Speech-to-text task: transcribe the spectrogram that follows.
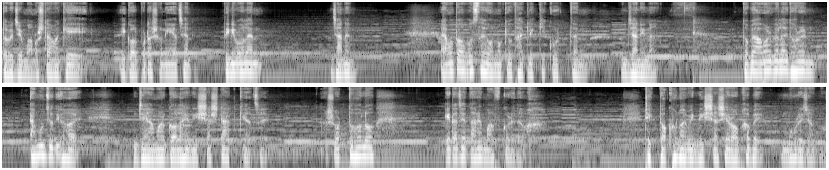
তবে যে মানুষটা আমাকে এই গল্পটা শুনিয়েছেন, তিনি বলেন, জানেন এমতো অবস্থায় অন্য কেউ থাকলে কি করতেন জানি না। তবে আমার বেলায় ধরেন, এমন যদি হয় যে আমার গলায় নিঃশ্বাসটা আটকে আছে। শর্ত হলো, এটা যে তারে মাফ করে দেওয়া। ঠিক তখন আমি নিঃশ্বাসের অভাবে মরে যাব।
